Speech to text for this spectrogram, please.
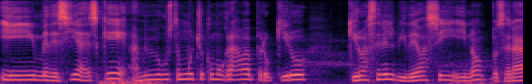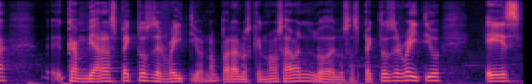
Y me decía, es que a mí me gusta mucho cómo graba, pero quiero, quiero hacer el video así. Y no, pues era eh, cambiar aspectos de ratio, ¿no? Para los que no saben lo de los aspectos de ratio, es,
